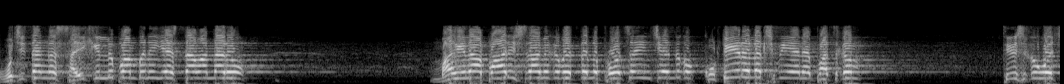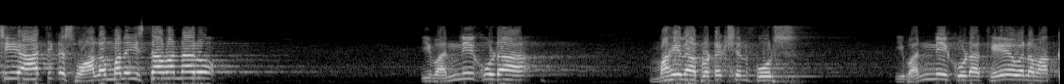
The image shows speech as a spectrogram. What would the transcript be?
ఉచితంగా సైకిళ్ళు పంపిణీ చేస్తామన్నారు. మహిళా పారిశ్రామికవేత్తలను ప్రోత్సహించేందుకు కుటీర లక్ష్మి అనే పథకం తీసుకువచ్చి ఆర్థిక స్వాలంబన ఇస్తామన్నారు. ఇవన్నీ కూడా మహిళా ప్రొటెక్షన్ ఫోర్స్ ఇవన్నీ కూడా కేవలం అక్క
